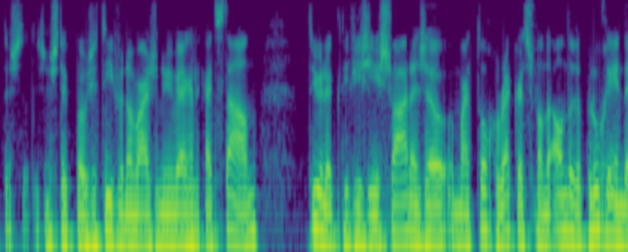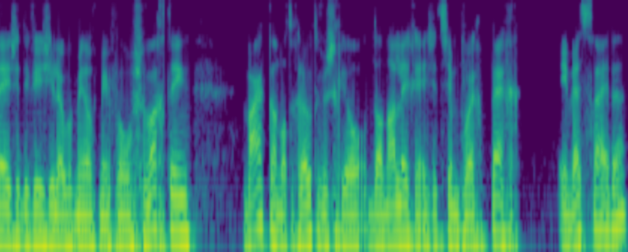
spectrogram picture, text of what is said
Dus dat is een stuk positiever dan waar ze nu in werkelijkheid staan. Tuurlijk, divisie is zwaar en zo, maar toch records van de andere ploegen in deze divisie lopen meer of meer volgens verwachting. Waar kan dat grote verschil dan al liggen? Is het simpelweg pech in wedstrijden?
